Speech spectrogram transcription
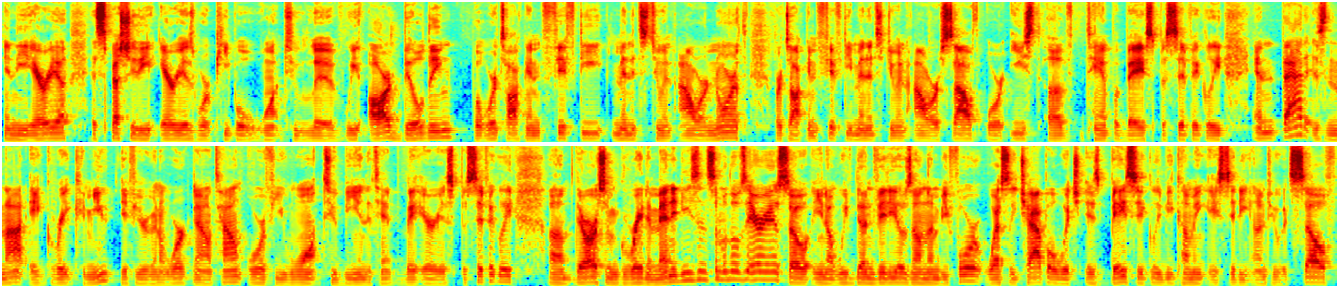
in the area, especially the areas where people want to live. We are building, but we're talking 50 minutes to an hour north. We're talking 50 minutes to an hour south or east of Tampa Bay specifically. And that is not a great commute if you're gonna work downtown or if you want to be in the Tampa Bay area specifically. Um, there are some great amenities in some of those areas. So, you know, we've done videos on them before. Wesley Chapel, which is basically becoming a city unto itself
